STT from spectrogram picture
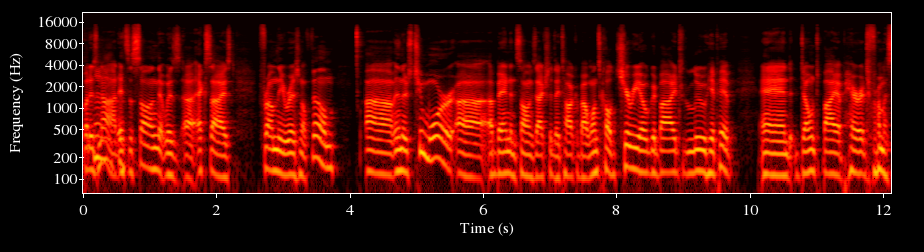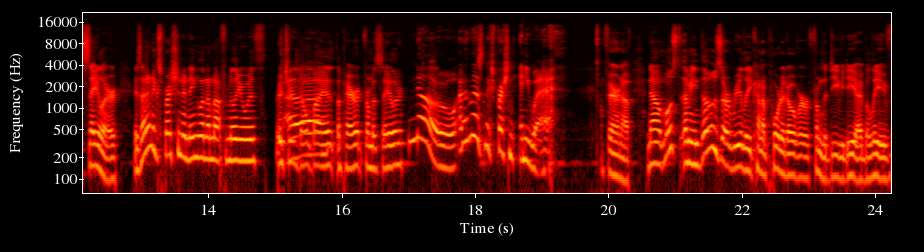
But it's not. It's a song that was uh, excised from the original film. Um, and there's two more uh, abandoned songs actually they talk about. One's called Cheerio, Goodbye, Toodaloo, Hip Hip, and Don't Buy a Parrot from a Sailor. Is that an expression in England I'm not familiar with? Richard, don't buy a, a parrot from a sailor? no, I don't think that's an expression anywhere. Fair enough. Now, most, I mean, those are really kind of ported over from the DVD, I believe.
